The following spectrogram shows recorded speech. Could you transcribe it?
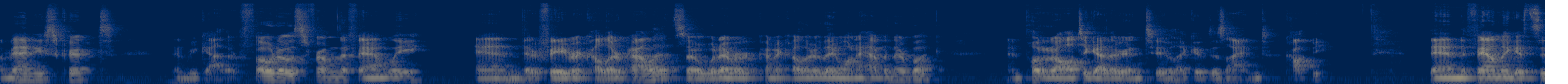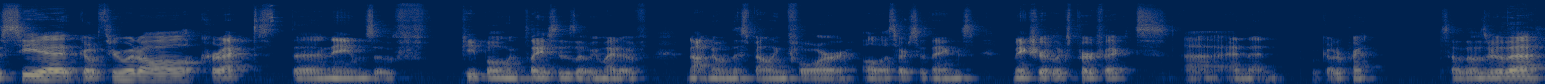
a manuscript then we gather photos from the family and their favorite color palette so whatever kind of color they want to have in their book and put it all together into like a designed copy then the family gets to see it go through it all correct the names of people and places that we might have not known the spelling for, all those sorts of things. Make sure it looks perfect, uh, and then we go to print. So those are the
